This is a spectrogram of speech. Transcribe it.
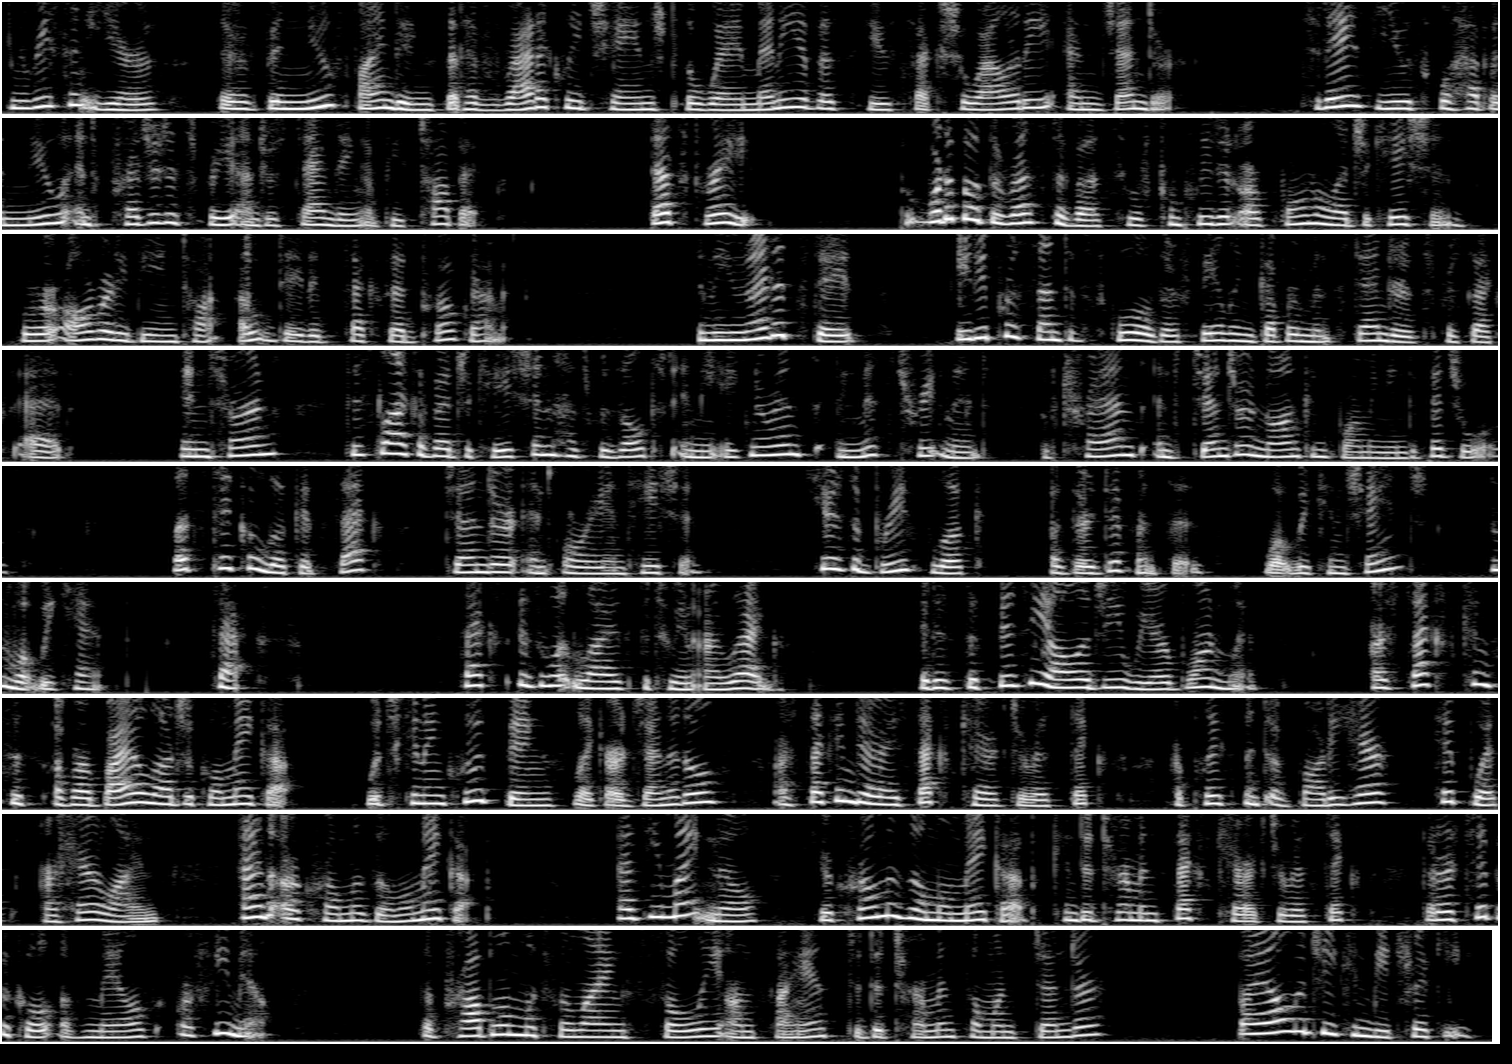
In recent years, there have been new findings that have radically changed the way many of us view sexuality and gender. Today's youth will have a new and prejudice free understanding of these topics. That's great. But what about the rest of us who have completed our formal education or are already being taught outdated sex ed programming? In the United States, 80% of schools are failing government standards for sex ed. In turn, this lack of education has resulted in the ignorance and mistreatment of trans and gender nonconforming individuals. Let's take a look at sex, gender, and orientation. Here's a brief look of their differences, what we can change, and what we can't. Sex. Sex is what lies between our legs. It is the physiology we are born with. Our sex consists of our biological makeup, which can include things like our genitals, our secondary sex characteristics, our placement of body hair, hip width, our hairlines, and our chromosomal makeup. As you might know, your chromosomal makeup can determine sex characteristics that are typical of males or females. The problem with relying solely on science to determine someone's gender? Biology can be tricky.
